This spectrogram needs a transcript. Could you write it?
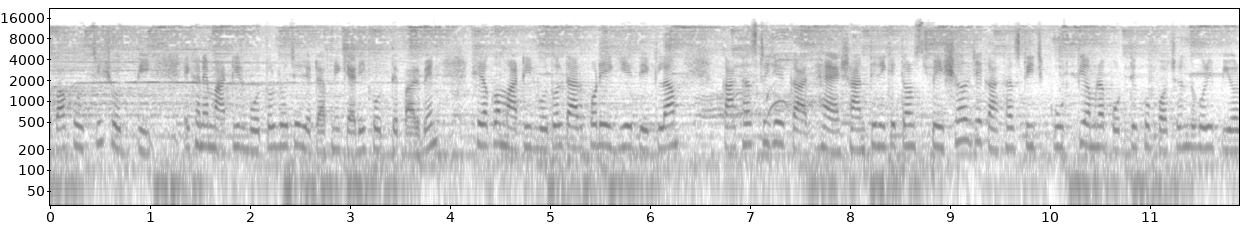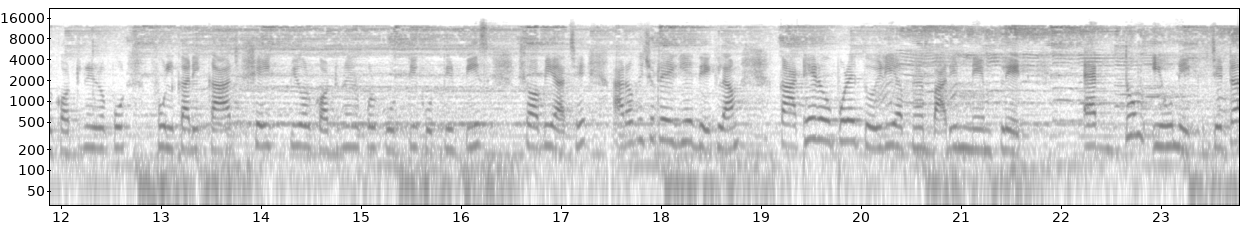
অবাক হচ্ছি সত্যি। এখানে মাটির বোতল রয়েছে যেটা আপনি ক্যারি করতে পারবেন। সেরকম মাটির বোতল। তারপরে এগিয়ে দেখলাম কাঁথা স্টিচের কাজ। হ্যাঁ শান্তিনিকেতন স্পেশাল যে কাঁথা স্টিচ কুর্তি আমরা পরতে খুব পছন্দ করি পিওর কটনের ওপর, ফুলকারি কাজ, সেই পিওর কটনের ওপর কুর্তি, কুর্তির পিস সবই আছে। আরও কিছুটা এগিয়ে দেখলাম, কাঠের ওপরে তৈরি আপনার বাড়ির নেম প্লেট একদম ইউনিক যেটা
